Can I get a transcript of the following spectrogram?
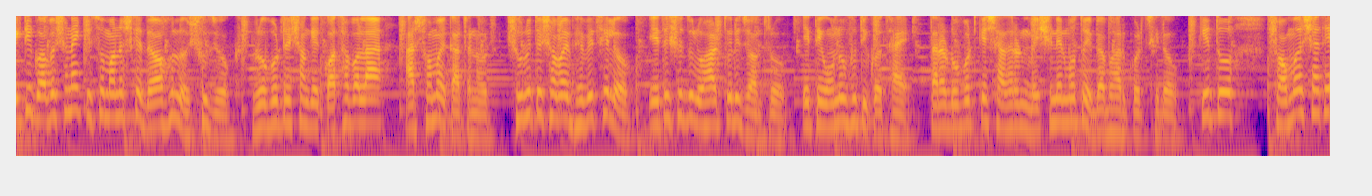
একটি গবেষণায় কিছু মানুষকে দেওয়া হলো সুযোগ, রোবটের সঙ্গে কথা বলা আর সময় কাটানোর। শুরুতে সবাই ভেবেছিল, এতে শুধু লোহার তৈরি যন্ত্র, এতে অনুভূতি কোথায়? তারা রোবটকে সাধারণ মেশিনের মতোই ব্যবহার করছিল। কিন্তু সময়ের সাথে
